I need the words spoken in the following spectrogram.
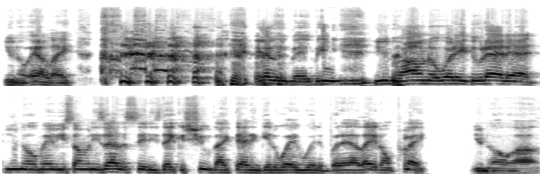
you know, LA. LA, baby. You know, I don't know where they do that at. You know, maybe some of these other cities they could shoot like that and get away with it, but LA don't play. You know, uh,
